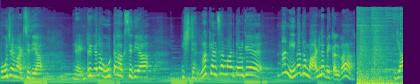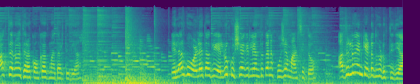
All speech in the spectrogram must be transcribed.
ಪೂಜೆ ಮಾಡಿಸಿದ್ಯಾ? ನೆಂಟ್ರಿಗೆಲ್ಲ ಊಟ ಹಾಕ್ಸಿದ್ಯಾ? ಇಷ್ಟೆಲ್ಲ ಕೆಲಸ ಮಾಡಿದವಳಿಗೆ ನಾನು ಏನಾದರೂ ಮಾಡಲೇಬೇಕಲ್ವಾ? ಯಾಕೆ ತಾನೋ ಈ ಥರ ಕೊಂಕಾಗಿ ಮಾತಾಡ್ತಿದ್ಯಾ? ಎಲ್ಲರಿಗೂ ಒಳ್ಳೇದಾಗಲಿ ಎಲ್ಲರೂ ಖುಷಿಯಾಗಿರಲಿ ಅಂತ ತಾನೇ ಪೂಜೆ ಮಾಡಿಸಿದ್ದು. ಅದರಲ್ಲೂ ಏನು ಕೆಟ್ಟದ್ದು ಹುಡುಕ್ತಿದ್ಯಾ?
